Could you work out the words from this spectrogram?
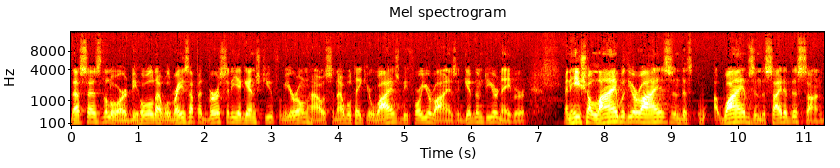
Thus says the Lord Behold, I will raise up adversity against you from your own house, and I will take your wives before your eyes, and give them to your neighbor. And he shall lie with your eyes and the, wives in the sight of the sun,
